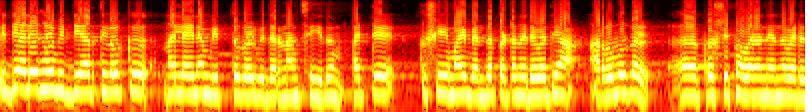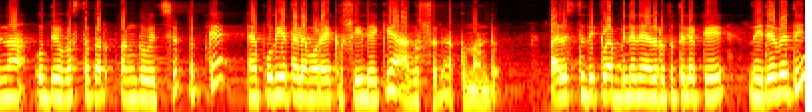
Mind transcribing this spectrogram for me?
വിദ്യാലയങ്ങൾ വിദ്യാർത്ഥികൾക്ക് നല്ല ഇനം വിത്തുകൾ വിതരണം ചെയ്തും മറ്റ് കൃഷിയുമായി ബന്ധപ്പെട്ട നിരവധി അറിവുകൾ കൃഷിഭവനിൽ നിന്ന് വരുന്ന ഉദ്യോഗസ്ഥർ പങ്കുവച്ചും ഒക്കെ പുതിയ തലമുറയെ കൃഷിയിലേക്ക് ആകർഷകരാക്കുന്നുണ്ട്. പരിസ്ഥിതി ക്ലബിന്റെ നേതൃത്വത്തിലൊക്കെ നിരവധി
